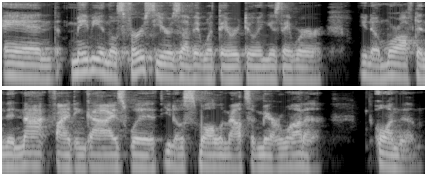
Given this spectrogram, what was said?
And maybe in those first years of it, what they were doing is they were, you know, more often than not finding guys with, you know, small amounts of marijuana on them,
